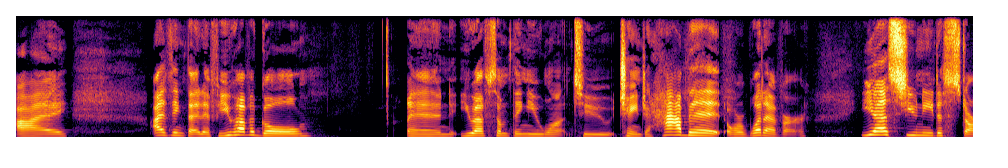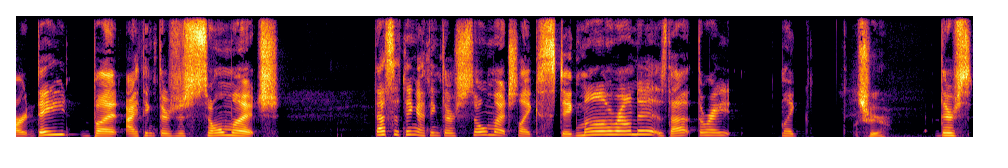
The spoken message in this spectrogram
I I think that if you have a goal and you have something you want to change a habit or whatever, yes, you need a start date, but I think there's just so much that's the thing. I think there's so much like stigma around it. Is that the right like Sure. there's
